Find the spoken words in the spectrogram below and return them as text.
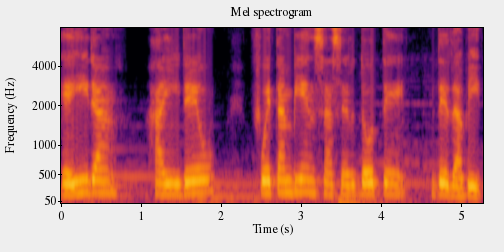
e Ira Jaireo fue también sacerdote de David.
